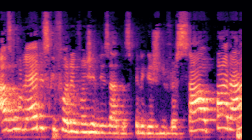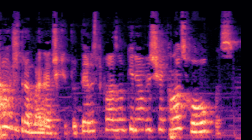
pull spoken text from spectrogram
as mulheres que foram evangelizadas pela Igreja Universal pararam de trabalhar de quituteiras porque elas não queriam vestir aquelas roupas.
